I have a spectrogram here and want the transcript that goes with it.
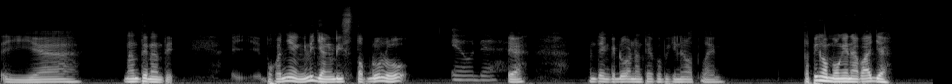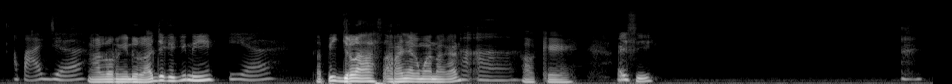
iya. Nanti nanti. Pokoknya yang ini jangan di stop dulu. ya udah Nanti yang kedua nanti aku bikinin outline. Tapi ngomongin apa aja? apa aja Ngalur ngidul aja kayak gini. iya Tapi jelas arahnya ke mana kan? Oke. I see.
